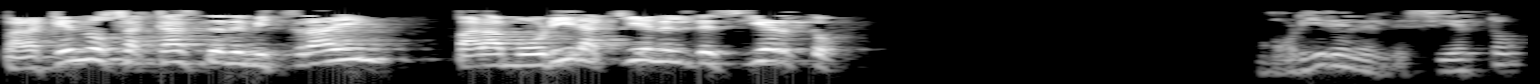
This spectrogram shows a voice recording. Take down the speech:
¿Para qué nos sacaste de Misraim? Para morir aquí en el desierto. ¿Morir en el desierto?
